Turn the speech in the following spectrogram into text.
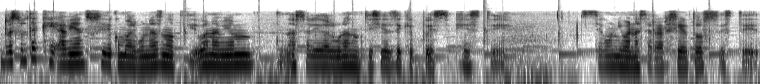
resulta que habían sucedido como algunas noticias. Bueno, habían salido algunas noticias de que pues este según iban a cerrar ciertos este,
